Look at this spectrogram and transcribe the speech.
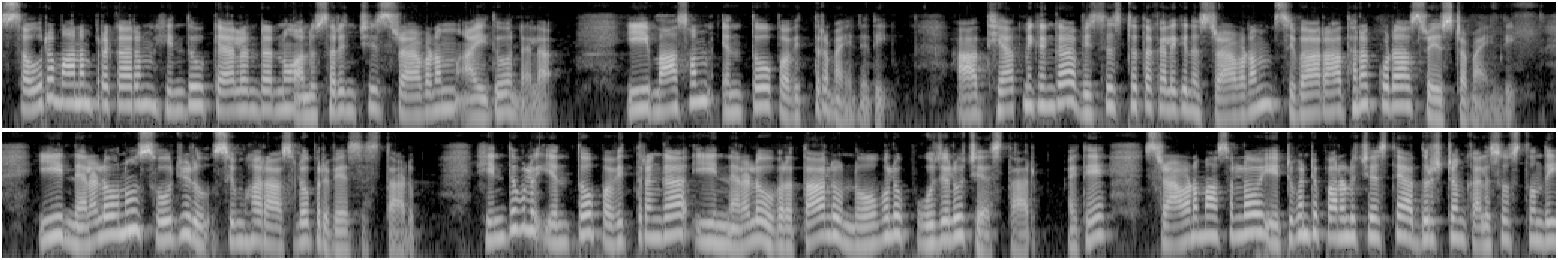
సౌరమానం ప్రకారం హిందూ క్యాలెండర్ను అనుసరించి శ్రావణం ఐదో నెల. ఈ మాసం ఎంతో పవిత్రమైనది. ఆధ్యాత్మికంగా విశిష్టత కలిగిన శ్రావణం శివారాధన కూడా శ్రేష్టమైంది. ఈ నెలలోనూ సూర్యుడు సింహరాశిలో ప్రవేశిస్తాడు. హిందువులు ఎంతో పవిత్రంగా ఈ నెలలో వ్రతాలు నోములు పూజలు చేస్తారు. అయితే శ్రావణ మాసంలో ఎటువంటి పనులు చేస్తే అదృష్టం కలిసి వస్తుంది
